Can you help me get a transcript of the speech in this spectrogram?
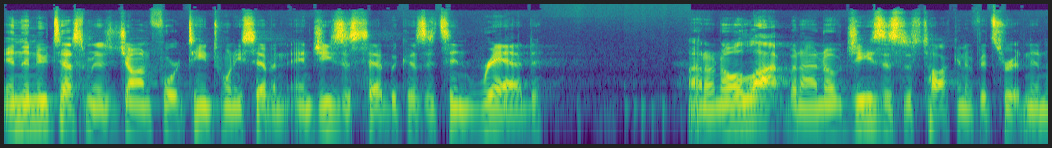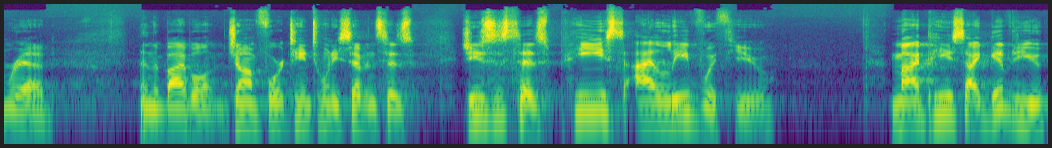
in the New Testament is John 14, 27. And Jesus said, because it's in red, I don't know a lot, but I know Jesus is talking if it's written in red in the Bible. John 14, 27 says, Jesus says, Peace I leave with you, my peace I give to you,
